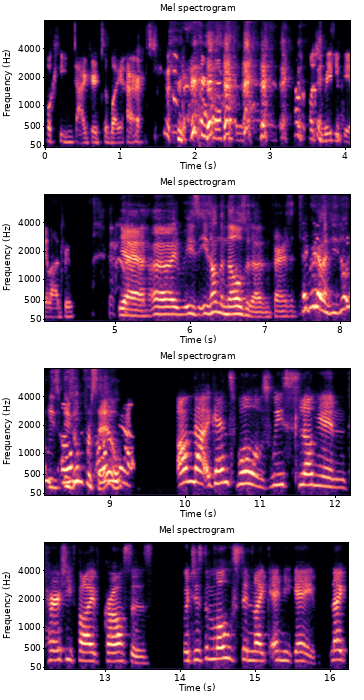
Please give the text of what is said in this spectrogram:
fucking dagger to my heart. How much you really feel, Andrew? yeah, uh, he's, he's on the nose with that. In fairness, he's, he's, he's up for sale. On that, on that, against Wolves, we slung in thirty-five crosses, which is the most in like any game. Like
